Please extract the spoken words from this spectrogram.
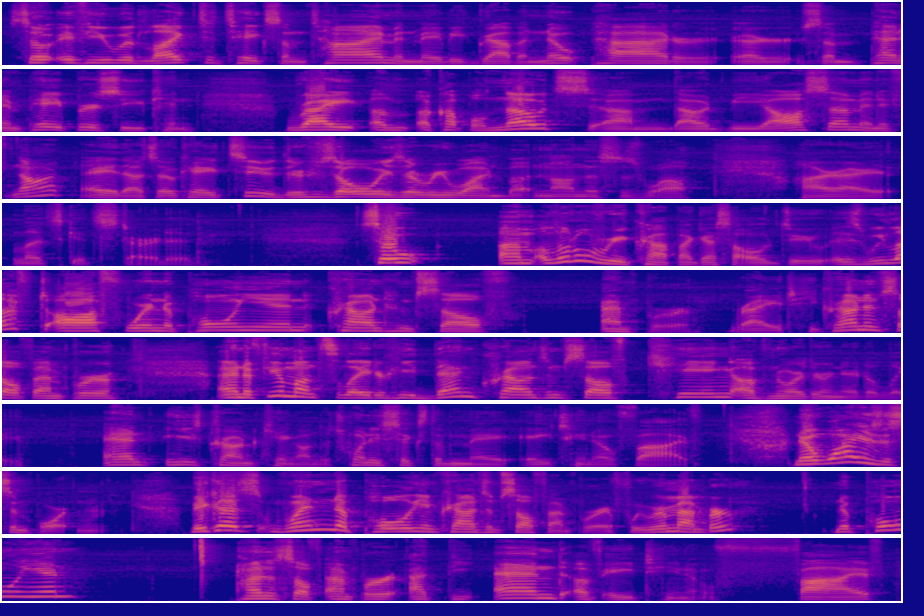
So if you would like to take some time and maybe grab a notepad or, or some pen and paper so you can write a, a couple notes, um, that would be awesome. And if not, hey, that's okay too. There's always a rewind button on this as well. All right, let's get started. So, um, a little recap, I guess I'll do, is we left off where Napoleon crowned himself emperor, right? He crowned himself emperor, and a few months later, he then crowns himself king of northern Italy. And he's crowned king on the 26th of May, 1805. Now, why is this important? Because when Napoleon crowns himself emperor, if we remember, Napoleon crowned himself emperor at the end of 1805.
